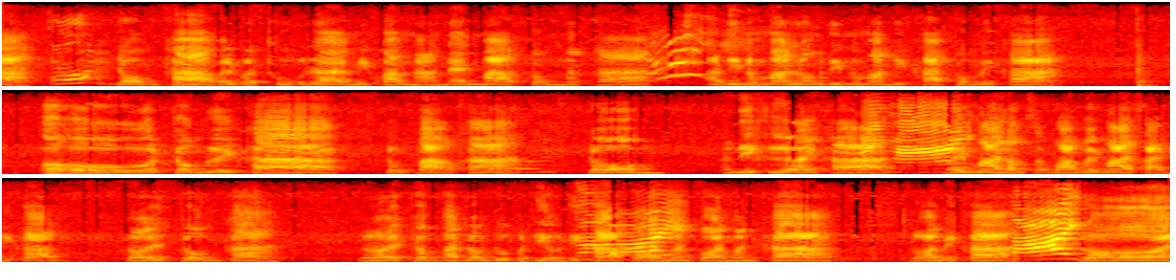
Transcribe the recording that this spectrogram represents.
ะจุ้มจมข้าวเป็นวัตถุถ้ามีความหนาแน่นมากจมนะคะเอาดินน้ำมันลองดินน้ำมันดิคะจมไหมคะโอ้โหจมเลยค่ะจมเปล่าคะจม อันนี้คืออะไรคะใบไม้ลองวางใบไม้ใส่ดิคะรอยจมคะรอยจมคะลองดูประเดี๋ยวดิคะปล่อยมันปล่อยมันค่ะลอยไหมคะร้อยลอย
